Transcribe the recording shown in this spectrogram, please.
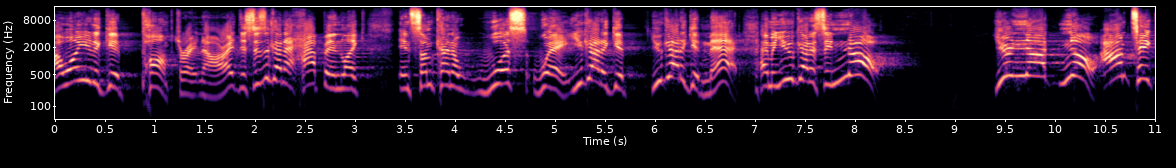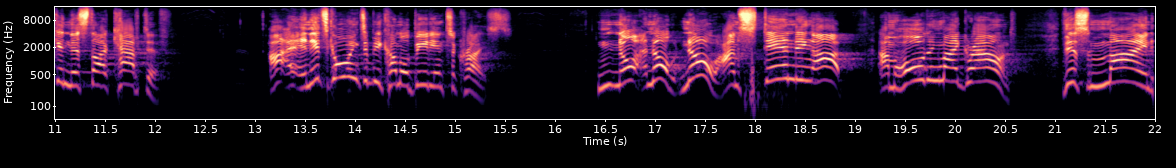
I want you to get pumped right now, all right? This isn't gonna happen like in some kind of wuss way. You gotta get, you gotta get mad. I mean, you gotta say, no, you're not, no, I'm taking this thought captive. I, and it's going to become obedient to Christ. No, no, no, I'm standing up. I'm holding my ground. This mind,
